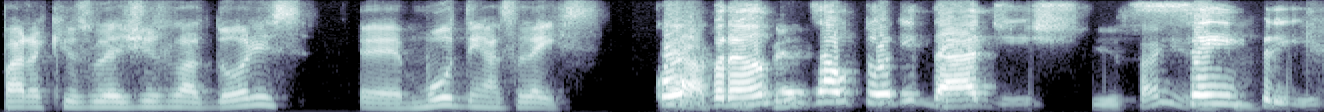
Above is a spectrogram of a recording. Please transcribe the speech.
para que os legisladores eh, mudem as leis? Cobrando é, as autoridades. Isso aí. Sempre.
